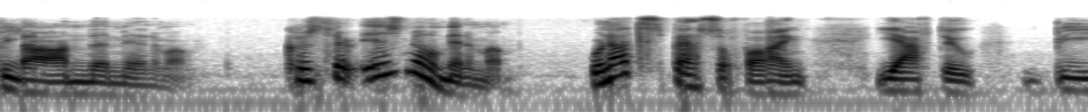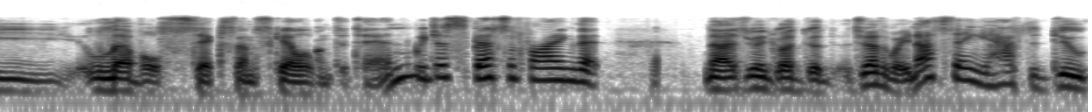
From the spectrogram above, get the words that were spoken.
beyond the minimum because there is no minimum. We're not specifying you have to be level six on a scale of one to 10. We're just specifying that. Now, as we go the other way, not saying you have to do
